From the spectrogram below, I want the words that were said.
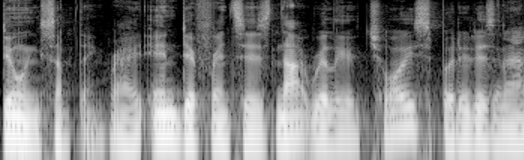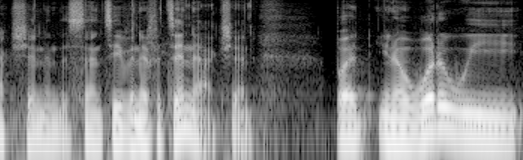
doing something, right? Indifference is not really a choice, but it is an action in the sense, even if it's inaction. But you know, what do we?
